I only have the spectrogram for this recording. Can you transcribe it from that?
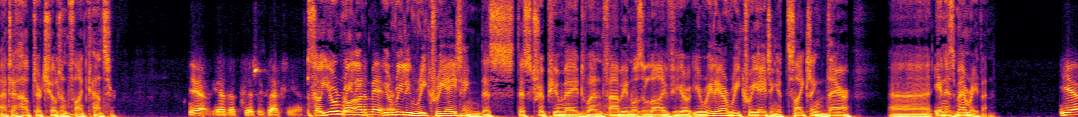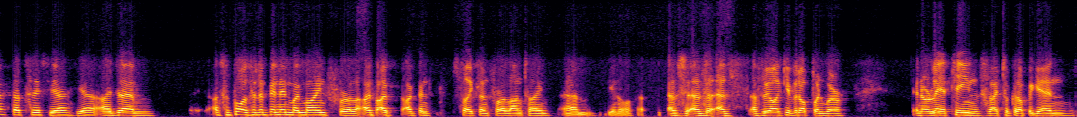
uh, to help their children fight cancer. Yeah, yeah, that's it exactly. Yeah. So you're really I mean- you're really recreating this this trip you made when Fabian was alive. You're, you really are recreating it, cycling there uh, in his memory. Then Yeah, that's it. Yeah, yeah. I'd, um, I suppose it had been in my mind for a long. I've, I've, I've been cycling for a long time. Um, you know, as as as as we all give it up when we're in our late teens, I took it up again.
